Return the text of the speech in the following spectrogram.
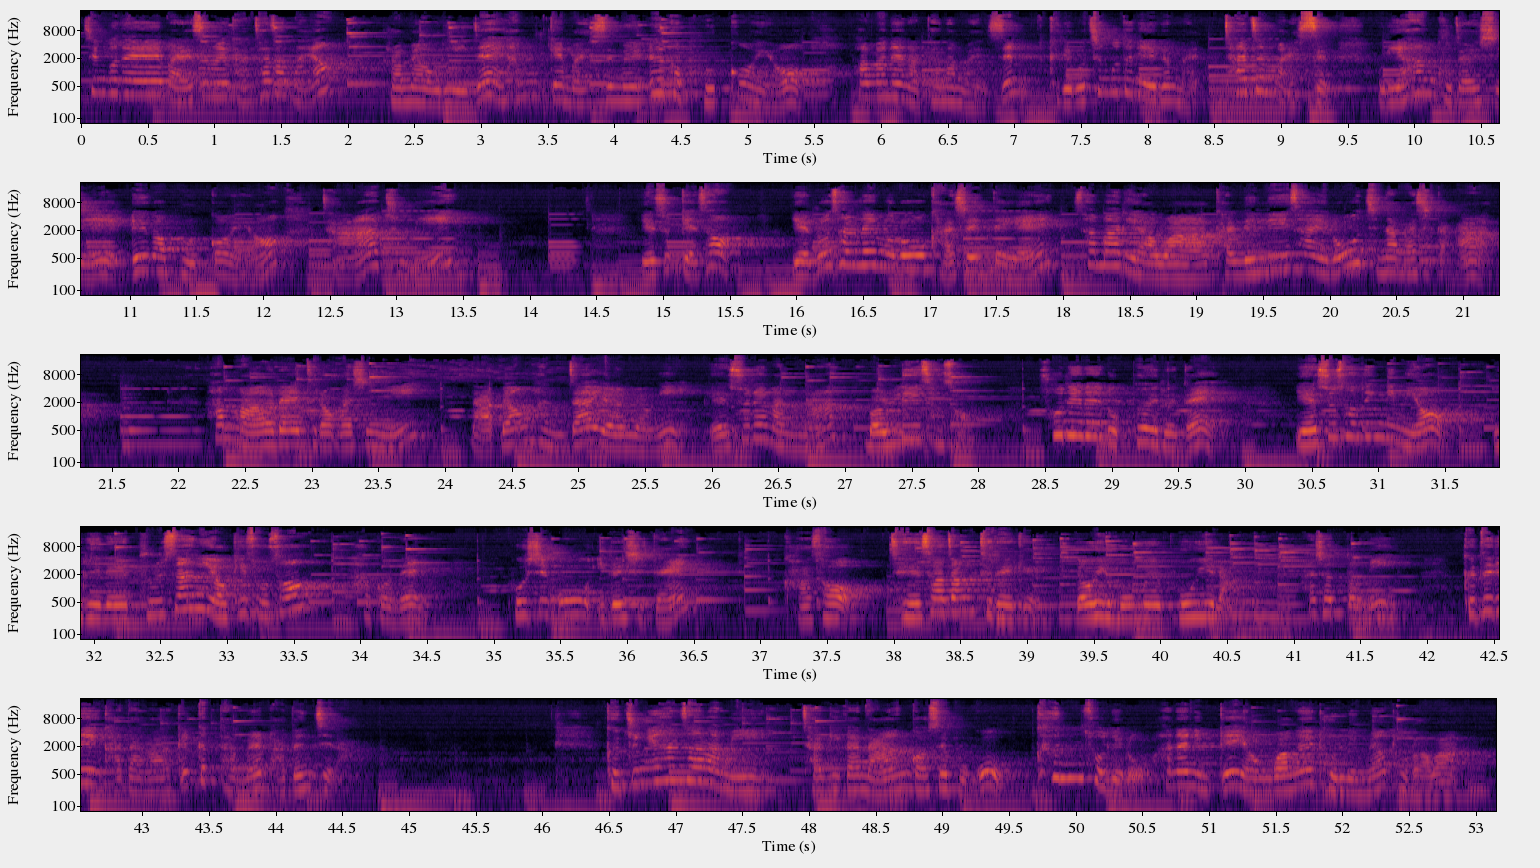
친구들 말씀을 다 찾았나요? 그러면 우리 이제 함께 말씀을 읽어볼 거예요. 화면에 나타난 말씀, 그리고 친구들이 읽은 말, 찾은 말씀, 우리 한 구절씩 읽어볼 거예요. 자, 준비. 예수께서 예루살렘으로 가실 때에 사마리아와 갈릴리 사이로 지나가시다가 한 마을에 들어가시니 나병 환자 열명이 예수를 만나 멀리 서서 소리를 높여 이르되 예수 선생님이여 우리를 불쌍히 여기소서 하거늘. 보시고 이르시되 가서 제사장들에게 너희 몸을 보이라 하셨더니 그들이 가다가 깨끗함을 받은지라. 그 중에 한 사람이 자기가 나은 것을 보고 큰 소리로 하나님께 영광을 돌리며 돌아와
